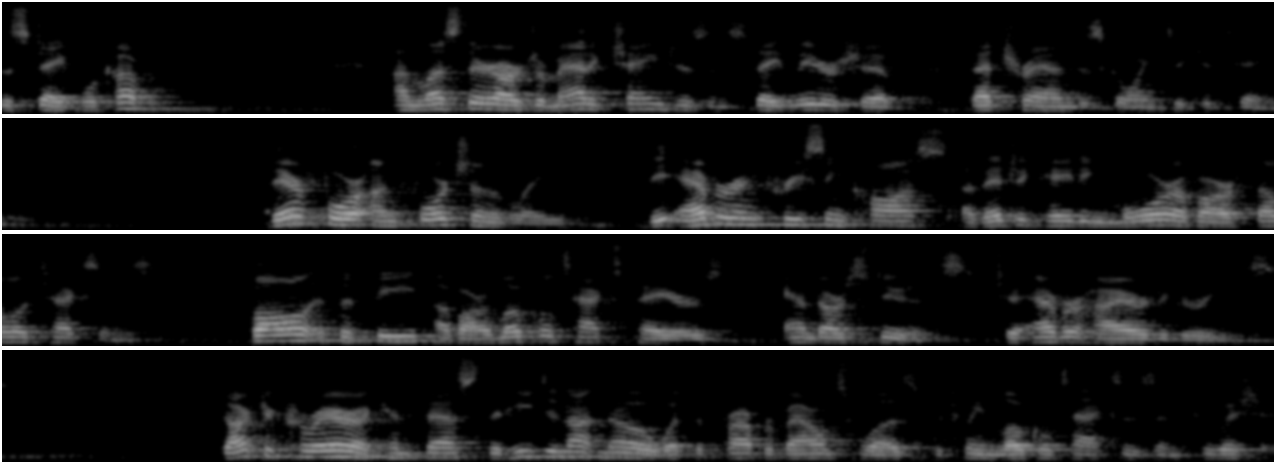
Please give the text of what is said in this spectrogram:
the state will cover. Unless there are dramatic changes in state leadership, that trend is going to continue. Therefore, unfortunately, the ever increasing costs of educating more of our fellow Texans fall at the feet of our local taxpayers and our students to ever higher degrees. Dr. Carrera confessed that he did not know what the proper balance was between local taxes and tuition.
